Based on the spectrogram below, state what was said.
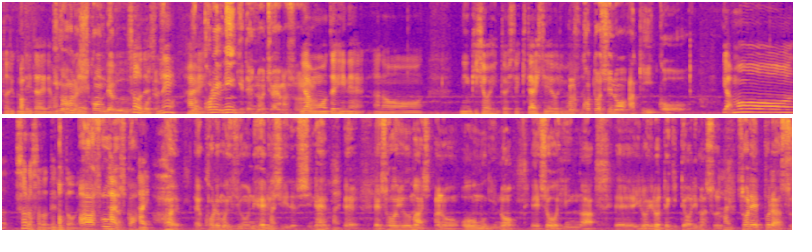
取り組んでいただいてますので。で仕込んでるそうですね。か？はい。やこれ人気出んのちゃいます？いやもうぜひねあの人気商品として期待しております。今年の秋以降いやもうそろそろ出ると思いああますそうですか。はい、はい。えこれも非常にヘルシーですしね、はい。ええそういう、まあ、あの大麦のえ商品が、えいろいろできております、はい。それプラス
